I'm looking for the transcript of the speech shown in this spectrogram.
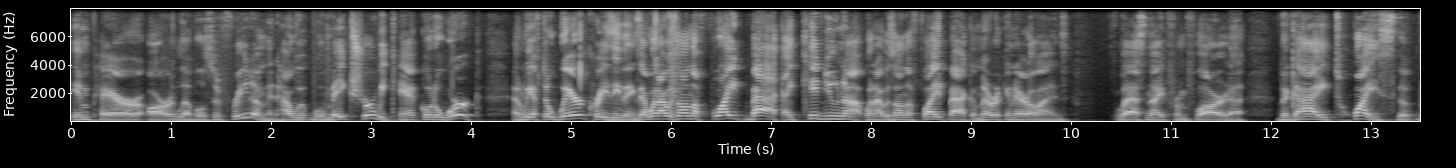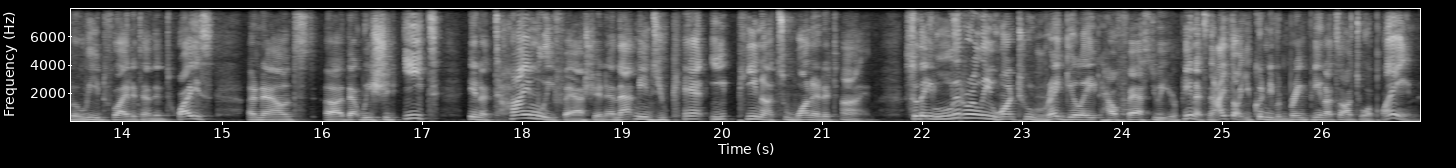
impair our levels of freedom and how it will make sure we can't go to work and we have to wear crazy things. And when I was on the flight back, I kid you not, when I was on the flight back, American Airlines last night from Florida, the guy twice, the, the lead flight attendant, twice announced uh, that we should eat in a timely fashion, and that means you can't eat peanuts one at a time. So they literally want to regulate how fast you eat your peanuts. Now, I thought you couldn't even bring peanuts onto a plane.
